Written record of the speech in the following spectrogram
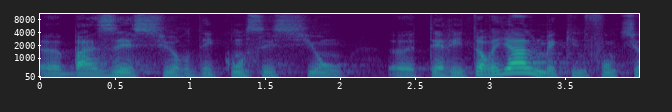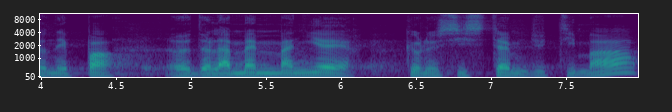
euh, basé sur des concessions euh, territoriales, mais qui ne fonctionnait pas euh, de la même manière que le système du Timar.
